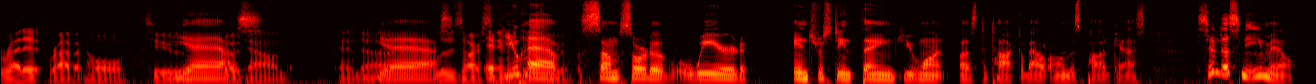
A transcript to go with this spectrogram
Reddit rabbit hole to Yes. go down and uh, yes. lose our Sanity if you have too. some sort of weird, interesting thing you want us to talk about on this podcast, send us an email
